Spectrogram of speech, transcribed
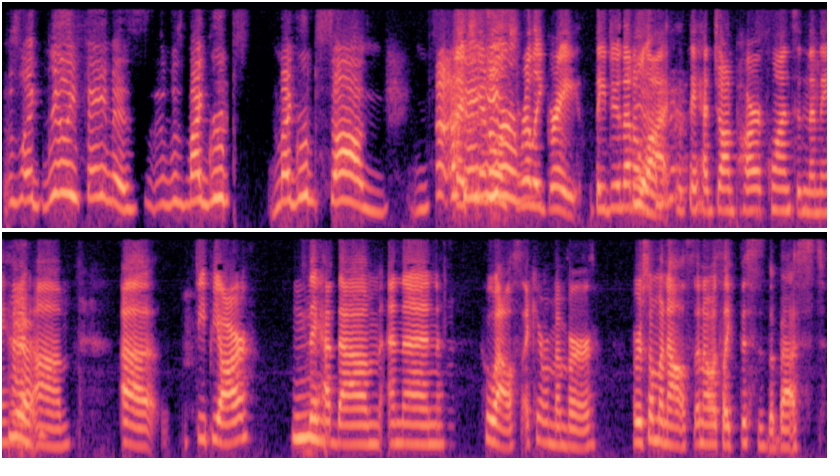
it was like really famous. It was my group's my group's song. that Same channel year. is really great. They do that a Yeah. lot because they had John Park once, and then they had Yeah. um uh DPR. Mm-hmm. They had them, and then who else? I can't remember. Or someone else, and I was like, this is the best.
